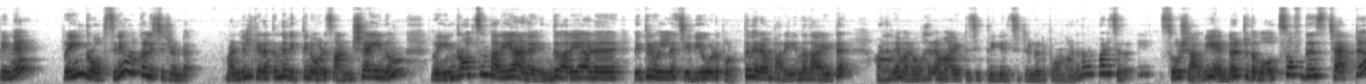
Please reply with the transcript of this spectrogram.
പിന്നെ റെയിൻ ഡ്രോപ്സിനെ ഉൾക്കൊള്ളിച്ചിട്ടുണ്ട്. മണ്ണിൽ കിടക്കുന്ന വിത്തിനോട് സൺഷൈനും റെയിൻ ഡ്രോപ്സും പറയാണ്. എന്ത് പറയാണ്? വിത്തിനുള്ളിലെ ചെടിയോട് പുറത്തു വരാൻ പറയുന്നതായിട്ട് വളരെ മനോഹരമായിട്ട് ചിത്രീകരിച്ചിട്ടുള്ള ഒരു പോമാണ് നമ്മൾ പഠിച്ചത്. So shall we enter to the works of this chapter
